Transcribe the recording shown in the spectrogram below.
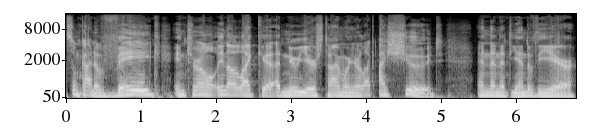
some kind of vague internal you know like uh, at new year's time where you're like i should. And then at the end of the year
